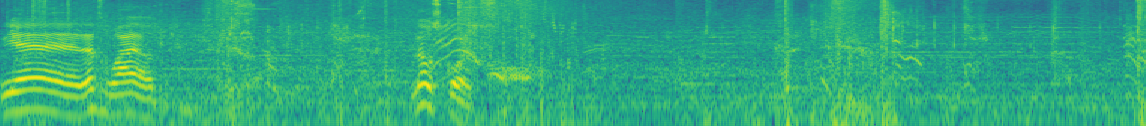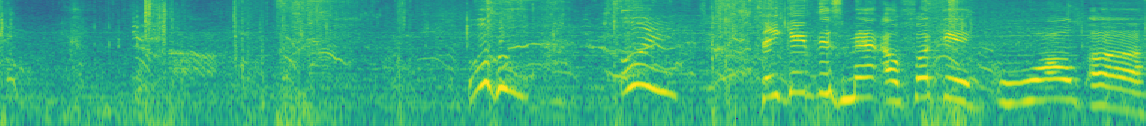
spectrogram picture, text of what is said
Yeah, that's wild. No squirts. They gave this man a fucking wall, uh,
